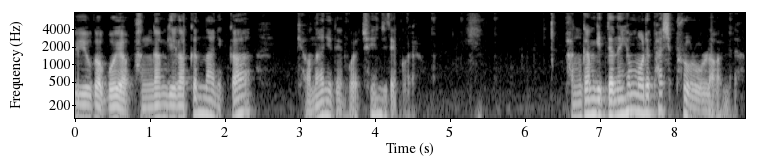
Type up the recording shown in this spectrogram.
그 이유가 뭐예요? 반감기가 끝나니까 변환이 된 거예요. 체인지 된 거예요. 반감기 때는 현물이 80%로 올라갑니다.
